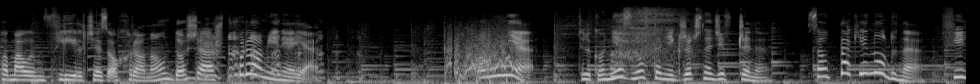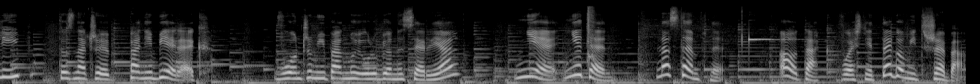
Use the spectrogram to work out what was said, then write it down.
Po małym flircie z ochroną Dosia aż promienieje. O nie! Tylko nie znów te niegrzeczne dziewczyny. Są takie nudne. Filip, to znaczy panie Bierek, włączy mi pan mój ulubiony serial? Nie, nie ten. Następny. O tak, właśnie tego mi trzeba.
